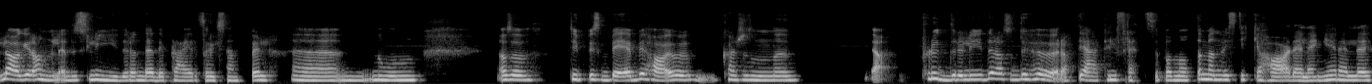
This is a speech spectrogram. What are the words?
lager annerledes lyder enn det de pleier, f.eks. Eh, noen Altså, typisk baby har jo kanskje sånne ja, pludrelyder, altså du hører at de er tilfredse på en måte, men hvis de ikke har det lenger, eller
